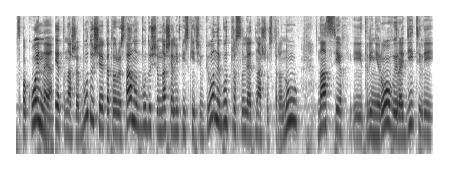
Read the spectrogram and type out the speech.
спокойное. Это наше будущее, которые станут в будущем. Наши олимпийские чемпионы будут прославлять нашу страну, нас всех, и тренеров, и родителей.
